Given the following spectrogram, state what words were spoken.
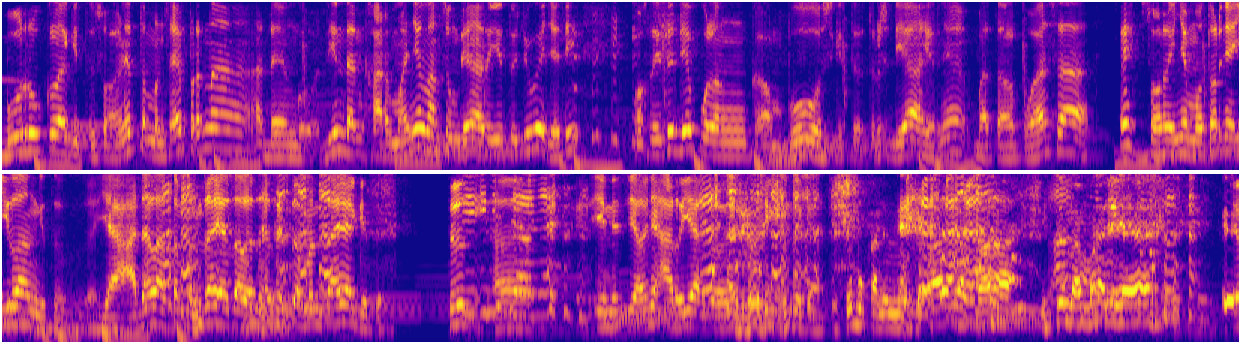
buruk lah gitu. Soalnya teman saya pernah ada yang Godin dan karmanya langsung di hari itu juga. Jadi waktu itu dia pulang ke kampus gitu. Terus dia akhirnya batal puasa. Eh sorenya motornya hilang gitu. Ya adalah teman saya salah satu teman saya gitu. Terus Di inisialnya. eh, inisialnya Arya kalau gitu kan. Itu bukan inisialnya pak. Itu namanya. Ya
